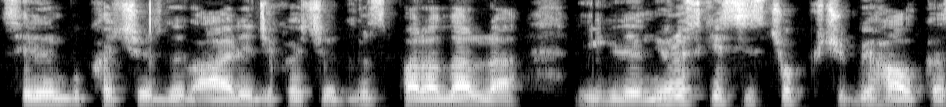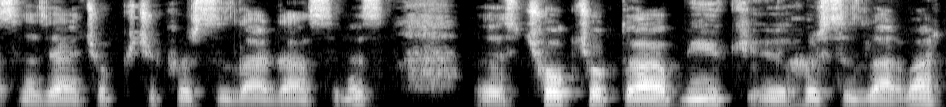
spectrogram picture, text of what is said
senin bu kaçırdığın, ailece kaçırdığınız paralarla ilgileniyoruz ki siz çok küçük bir halkasınız. Yani çok küçük hırsızlardansınız. Ee, çok çok daha büyük e, hırsızlar var.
